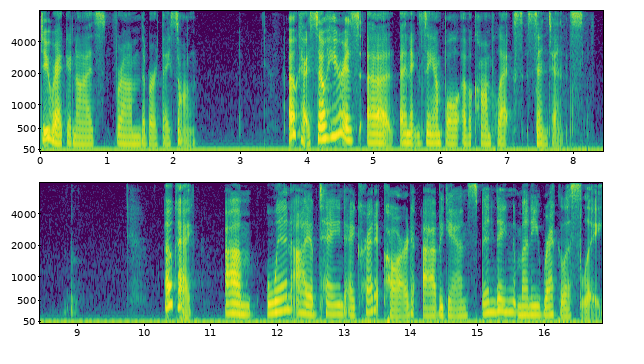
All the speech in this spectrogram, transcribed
do recognize from the birthday song. Okay, so here is a, uh, an example of a complex sentence. Okay, um, when I obtained a credit card, I began spending money recklessly.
